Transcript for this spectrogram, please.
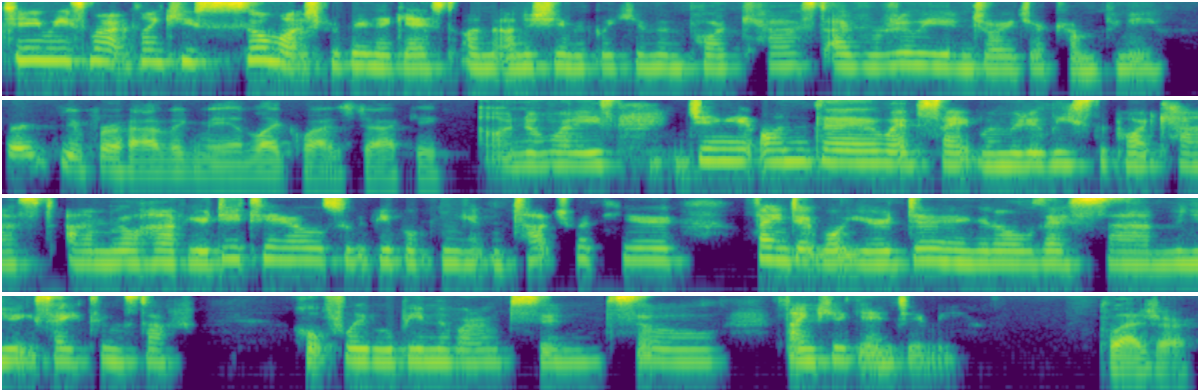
Jamie Smart, thank you so much for being a guest on the Unashamedly Human podcast. I've really enjoyed your company. Thank you for having me, and likewise, Jacquie. Oh, no worries. Jamie, on the website, when we release the podcast, um, we'll have your details so that people can get in touch with you, find out what you're doing, and all this um, new exciting stuff hopefully will be in the world soon. So thank you again, Jamie. Pleasure.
